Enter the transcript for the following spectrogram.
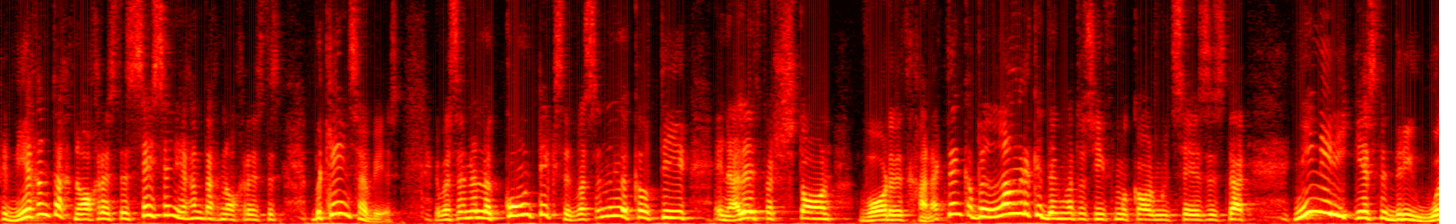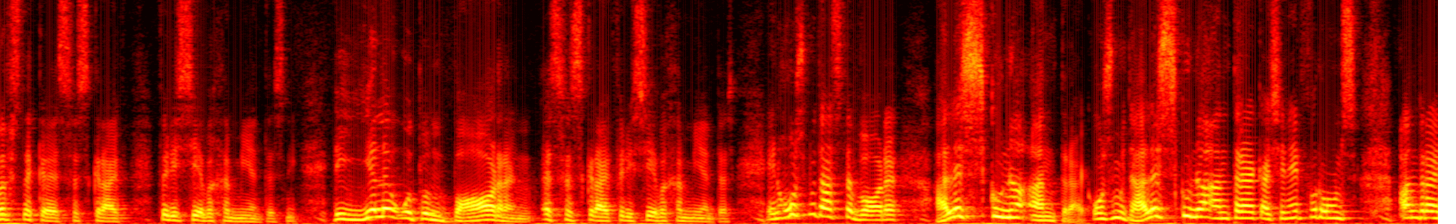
90 na Christus, 96 na Christus bekend sou wees. Dit was in hulle konteks, dit was in hulle kultuur en hulle het verstaan waar dit gaan. Ek dink 'n belangrike ding wat ons hier vir mekaar moet sê is is dat nie net die eerste 3 hoofstukke is geskryf vir die sewe gemeentes nie. Die hele Openbaring is geskryf vir die sewe gemeentes. En ons moet as te ware hulle skoene aantrek. Ons moet hulle skoene aantrek as jy net vir ons Andrei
